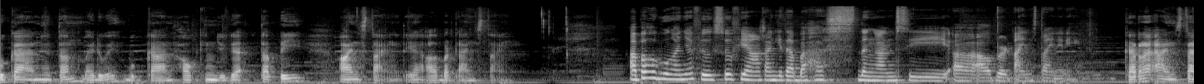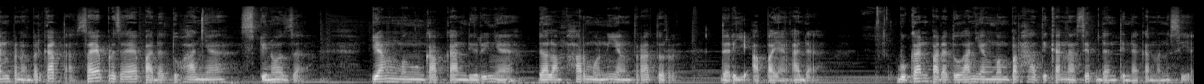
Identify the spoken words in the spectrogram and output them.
Bukan Newton by the way, bukan Hawking juga, tapi Einstein gitu ya, Albert Einstein. Apa hubungannya filsuf yang akan kita bahas dengan si eh, Albert Einstein ini? Karena Einstein pernah berkata, saya percaya pada Tuhannya Spinoza yang mengungkapkan dirinya dalam harmoni yang teratur dari apa yang ada. Bukan pada Tuhan yang memperhatikan nasib dan tindakan manusia.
